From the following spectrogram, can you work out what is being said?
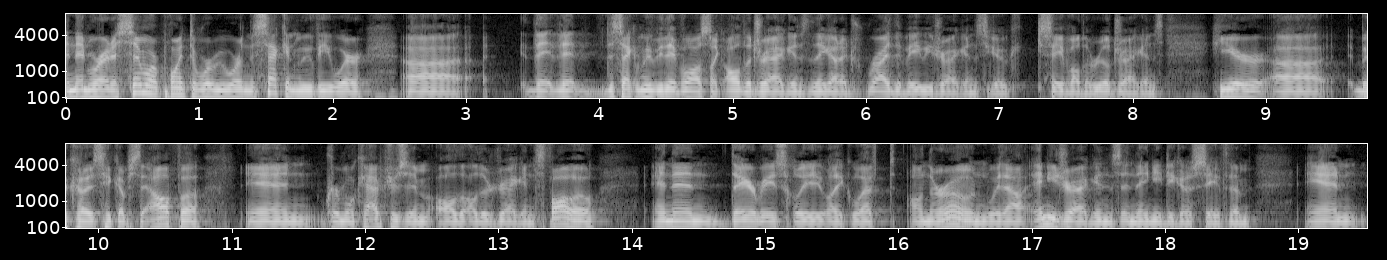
and then we're at a similar point to where we were in the second movie, where uh, they, they, the second movie they've lost like all the dragons, and they got to ride the baby dragons to go save all the real dragons. Here, uh, because Hiccup's the alpha and Grimmel captures him, all the other dragons follow, and then they are basically like left on their own without any dragons, and they need to go save them. And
